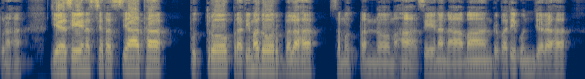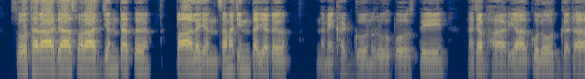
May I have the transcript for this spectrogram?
पुनः जयसेनस्य तस्याथ पुत्रो प्रतिमदोर्बलः। समुत्पन्नो महासेन नामा नृपतिकुञ्जरः। सोऽथ राजा स्वराज्यम् तत् पालयन् समचिन्तयत्। न मे खड्गोऽनुरूपोऽस्ति न च भार्या कुलोद्गता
